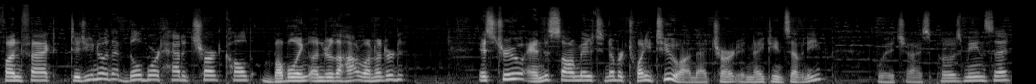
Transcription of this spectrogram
Fun fact did you know that Billboard had a chart called Bubbling Under the Hot 100? It's true, and this song made it to number 22 on that chart in 1970, which I suppose means that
